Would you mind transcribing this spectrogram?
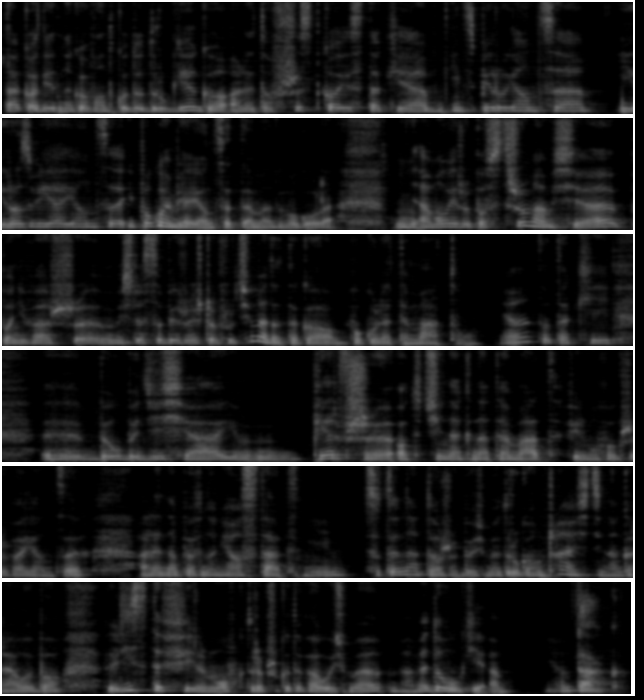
tak, od jednego wątku do drugiego, ale to wszystko jest takie inspirujące i rozwijające i pogłębiające temat w ogóle. A mówię, że powstrzymam się, ponieważ e, myślę sobie, że jeszcze wrócimy do tego w ogóle tematu. Nie? To taki e, byłby dzisiaj pierwszy odcinek na temat filmów ogrzewających, ale na pewno nie ostatni. Co ty na to, żebyśmy drugą część nagrały, bo listy filmów, które przygotowałyśmy, mamy długie. Nie? Tak.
